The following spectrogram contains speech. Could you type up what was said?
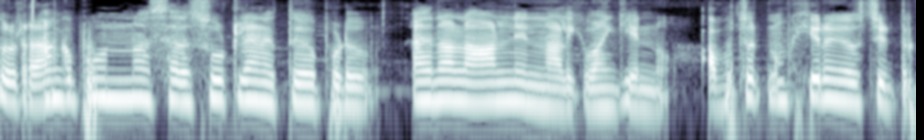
சொல்கிறான் அங்கே போகணுன்னா சில சூட்லாம் எனக்கு தேவைப்படும். அதனால ஆன்லைன் நாளைக்கு வாங்கிடணும். அப்போ சொல்லிட்டு நம்ம ஹீரோ யோசிச்சுட்டு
